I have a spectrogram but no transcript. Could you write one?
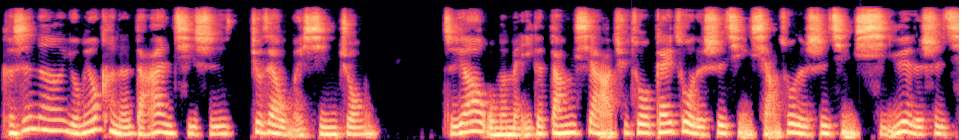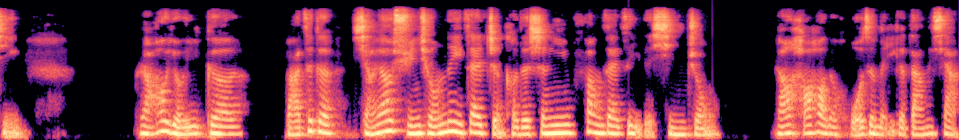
可是呢，有没有可能答案其实就在我们心中？”只要我们每一个当下去做该做的事情、想做的事情、喜悦的事情，然后有一个把这个想要寻求内在整合的声音放在自己的心中，然后好好的活着每一个当下，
